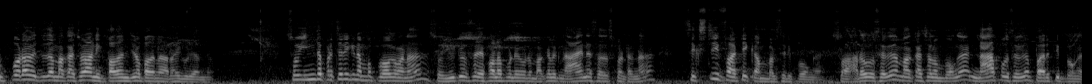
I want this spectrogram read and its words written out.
முப்பது ரூபா வித்து தான் மக்காச்சோளம் அன்றைக்கி பதினஞ்சு ரூபா பதினாறு ரூபாய்க்கு வந்தோம் ஸோ இந்த பிரச்சனைக்கு நம்ம போக வேணாம். ஸோ யூடியூப் ஃபாலோ பண்ணி மக்களுக்கு நான் என்ன சஜஸ்ட் பண்ணுறேன்னா சிக்ஸ்டி ஃபார்ட்டி கம்பல்சரி போங்க. ஸோ அறுபது சதவீதம் மக்காச்சோளம் போங்க நாற்பது சதவீதம் பருத்தி போங்க.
